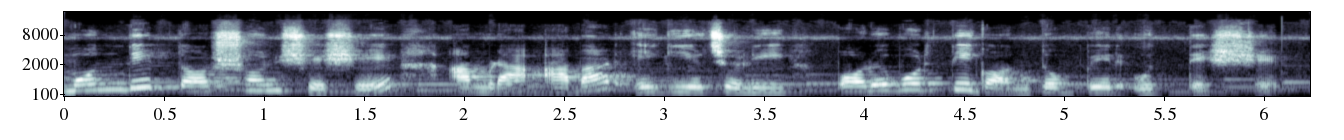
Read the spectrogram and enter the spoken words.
মন্দির দর্শন শেষে আমরা আবার এগিয়ে চলি পরবর্তী গন্তব্যের উদ্দেশ্যে।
